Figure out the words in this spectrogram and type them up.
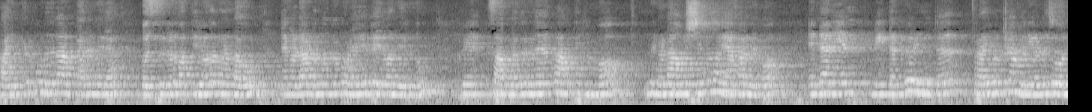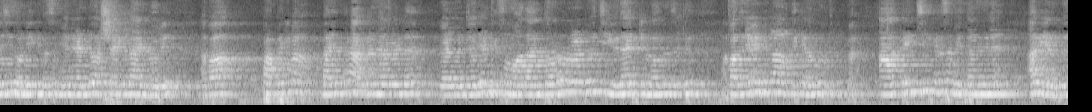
ഭയങ്കര കൂടുതൽ ആൾക്കാരും വരാം ബസ്സുകൾ പത്തിരുപതെണ്ണം ഉണ്ടാവും. ഞങ്ങളുടെ അവിടെ നിന്നൊക്കെ കുറേ പേര് വന്നിരുന്നു. സാറിനകത്ത് ഇങ്ങനെ പ്രാർത്ഥിക്കുമ്പോൾ നിങ്ങളുടെ ആവശ്യങ്ങൾ പറയാൻ പറഞ്ഞപ്പോൾ എന്റെ അനിയൻ ബിടെക് കഴിഞ്ഞിട്ട് പ്രൈവറ്റ് കമ്പനികളിൽ ജോലി ചെയ്തുകൊണ്ടിരിക്കുന്ന സമയം രണ്ട് വർഷമായിട്ട് ബാംഗ്ലൂര്. അപ്പൊ പപ്പയ്ക്ക് ഭയങ്കര ആഗ്രഹം ഞങ്ങളുടെ ഗവൺമെന്റ് ജോലി എനിക്ക് സമാധാനത്തോടുള്ള ഒരു ജീവിതമായിരിക്കുമല്ലോ എന്ന് വെച്ചിട്ട് അപ്പൊ അതിനു വേണ്ടി പ്രാർത്ഥിക്കണം ആഗ്രഹിച്ചിരിക്കുന്ന സമയത്താണ് ഇങ്ങനെ അറിയണത്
